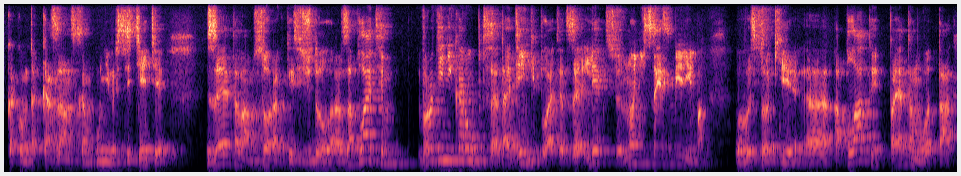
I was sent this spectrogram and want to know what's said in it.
в каком-то Казанском университете за это вам 40 тысяч долларов заплатим. Вроде не коррупция, да, деньги платят за лекцию, но несоизмеримо высокие э, оплаты, поэтому вот так.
